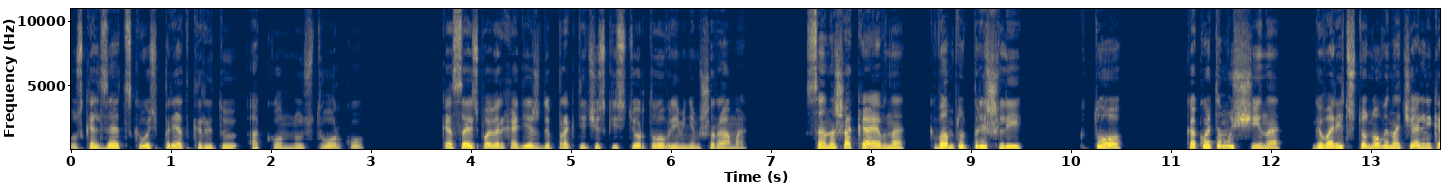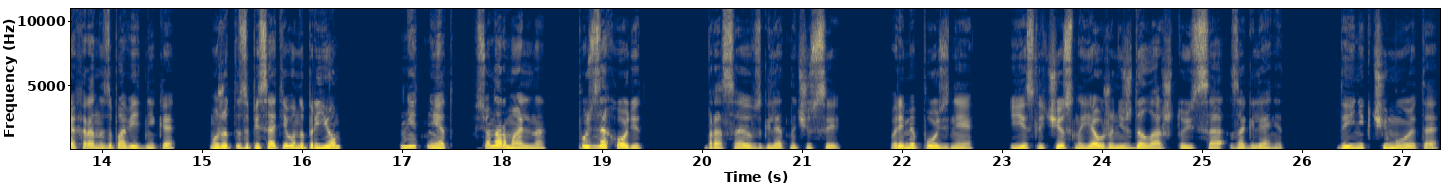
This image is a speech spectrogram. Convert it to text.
ускользает сквозь приоткрытую оконную створку. Касаюсь поверх одежды практически стертого временем шрама. «Сана Шакаевна, к вам тут пришли». «Кто?» «Какой-то мужчина. Говорит, что новый начальник охраны заповедника. Может, записать его на прием?» «Нет-нет, все нормально. Пусть заходит». Бросаю взгляд на часы. Время позднее, и, если честно, я уже не ждала, что Иса заглянет. Да и ни к чему это.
